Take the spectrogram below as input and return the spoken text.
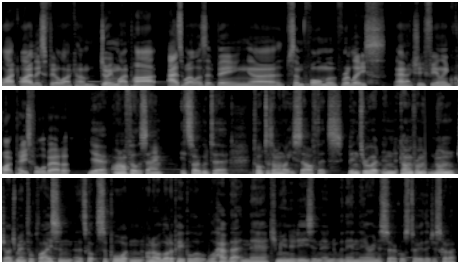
Like I at least feel like I'm doing my part as well as it being uh, some form of release and actually feeling quite peaceful about it. Yeah, and I feel the same. It's so good to talk to someone like yourself that's been through it and coming from a non-judgmental place and that's got the support. And I know a lot of people will have that in their communities and, and within their inner circles too. They just got to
